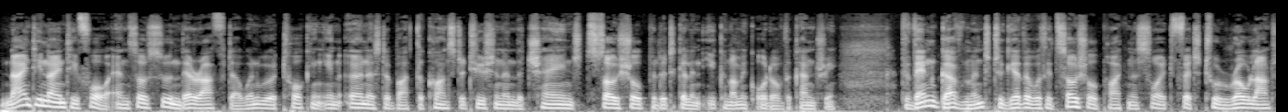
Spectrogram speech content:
1994, and so soon thereafter, when we were talking in earnest about the Constitution and the changed social, political, and economic order of the country, the then government, together with its social partners, saw it fit to roll out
